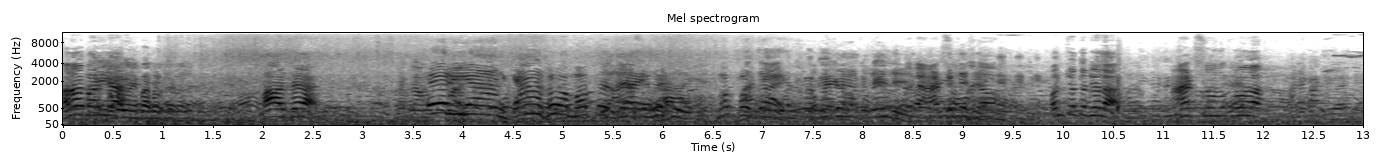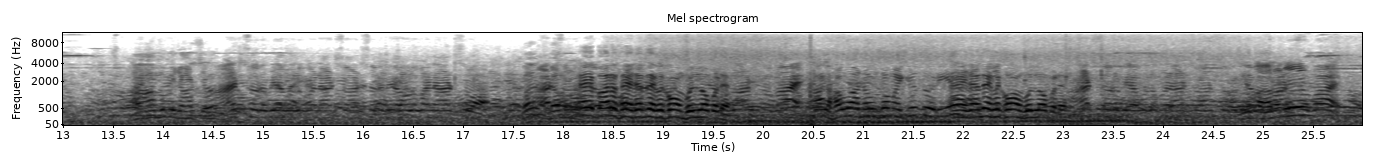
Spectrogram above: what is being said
હલો માલ છે ક્યાં છો મફત જાય મફત જાય પંચોતેર ઢેલા આઠસો મૂકો આઠસો રૂપિયા આઠસો. આઠસો. રૂપિયા આઠસો બાર થાય ચાંદે લખવામાં ભૂલ ન પડે. હાલ હવા નવસો માં ચાંદે લખવામાં ભૂલ ન પડે. આઠસો રૂપિયા આઠસો આઠસો ભાઈ.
